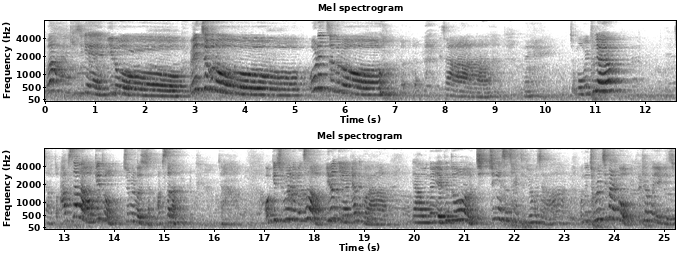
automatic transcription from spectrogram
와, 기지개 위로, 왼쪽으로, 오른쪽으로. 자, 네. 좀 몸이 풀려요? 자, 또 앞사람 어깨 좀 주물러 주자. 앞사람. 자, 어깨 주물르면서 이런 이야기 하는 거야. 야, 오늘 예배도 집중해서 잘 들려보자. 오늘 졸지 말고 이렇게 한번 얘기해 줘.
